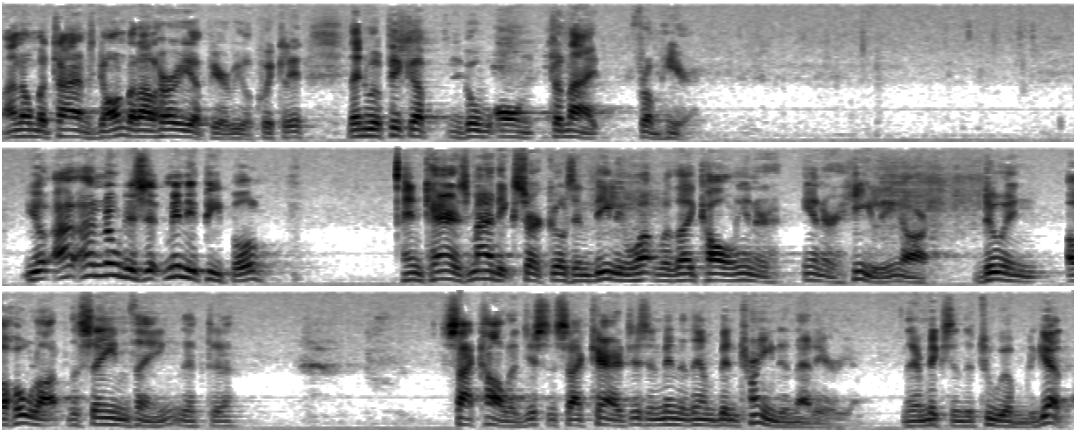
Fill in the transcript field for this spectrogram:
I know my time's gone, but I'll hurry up here real quickly. Then we'll pick up and go on tonight from here. You, I, I notice that many people in charismatic circles and dealing with what they call inner, inner healing are doing a whole lot the same thing that uh, psychologists and psychiatrists, and many of them have been trained in that area. They're mixing the two of them together.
